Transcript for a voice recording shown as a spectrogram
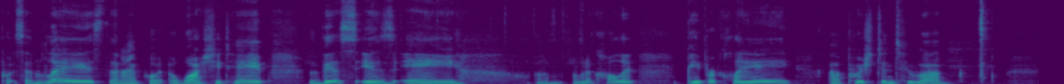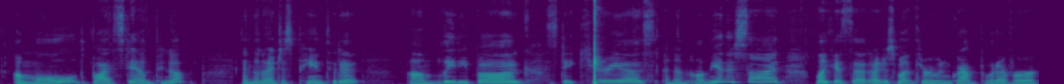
put some lace, then I put a washi tape. This is a, um, I'm to call it paper clay uh, pushed into a, a mold by Stampin' Up. And then I just painted it um, Ladybug, Stay Curious, and then on the other side, like I said, I just went through and grabbed whatever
